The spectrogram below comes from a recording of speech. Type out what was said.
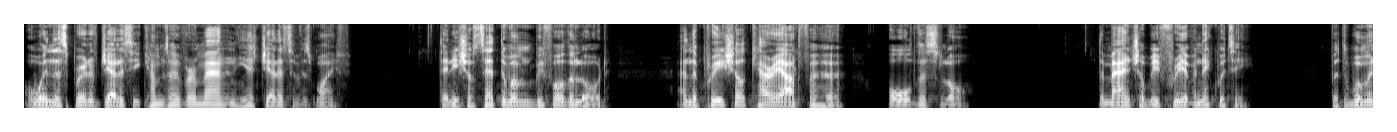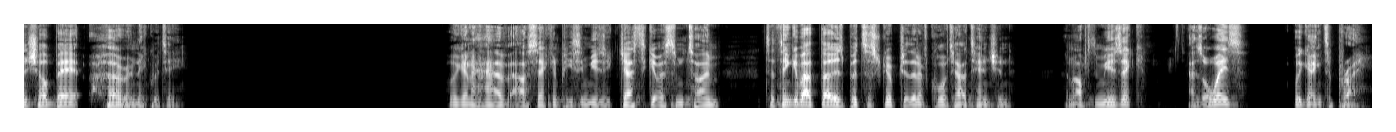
or when the spirit of jealousy comes over a man and he is jealous of his wife. Then he shall set the woman before the Lord, and the priest shall carry out for her all this law. The man shall be free of iniquity, but the woman shall bear her iniquity. We're going to have our second piece of music just to give us some time to think about those bits of scripture that have caught our attention. And after the music, as always, we're going to pray.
